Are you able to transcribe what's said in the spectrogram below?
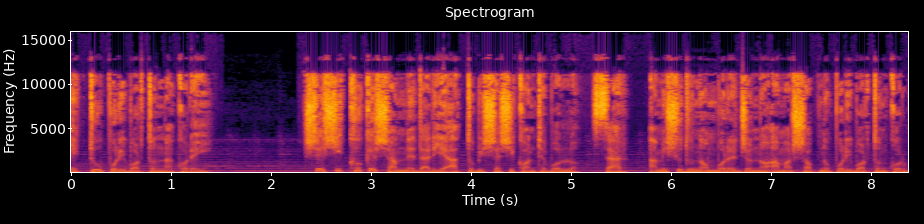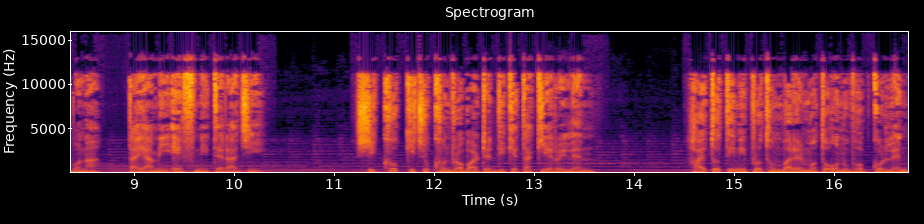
একটুও পরিবর্তন না করেই। সে শিক্ষকের সামনে দাঁড়িয়ে আত্মবিশ্বাসী কণ্ঠে বলল, স্যার, আমি শুধু নম্বরের জন্য আমার স্বপ্ন পরিবর্তন করব না, তাই আমি এফ নিতে রাজি। শিক্ষক কিছুক্ষণ রবার্টের দিকে তাকিয়ে রইলেন। হয়তো তিনি প্রথমবারের মতো অনুভব করলেন,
